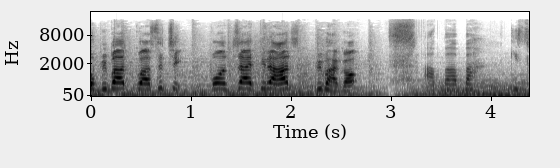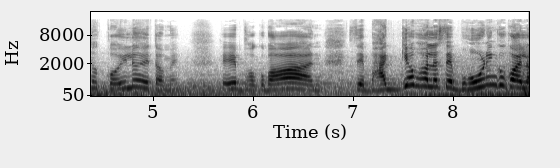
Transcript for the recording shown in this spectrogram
आवाद को आसी राज विभाग बाबा किस कहल है तमें ହେ ଭଗବାନ ସେ ଭାଗ୍ୟ ଭଲ ସେ ଭଉଣୀଙ୍କୁ କହିଲ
